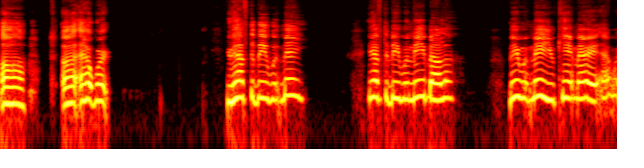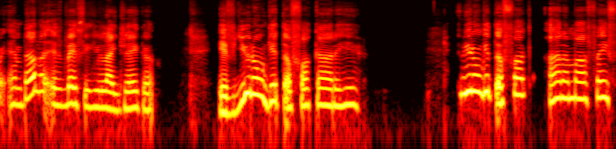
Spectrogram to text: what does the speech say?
uh uh Edward. You have to be with me. You have to be with me, Bella. Be with me. You can't marry Edward. And Bella is basically like Jacob. If you don't get the fuck out of here, if you don't get the fuck out of my face,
